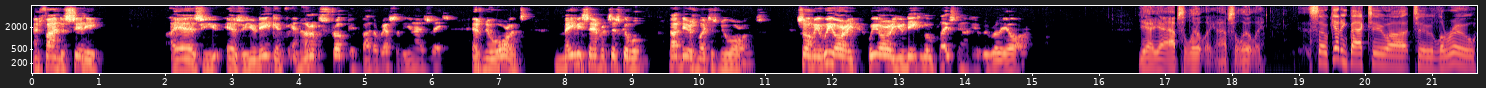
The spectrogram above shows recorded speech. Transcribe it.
and find a city as as unique and, and unobstructed by the rest of the United States as New Orleans. Maybe San Francisco will not near as much as New Orleans. So I mean, we are a, we are a unique little place down here. We really are. Yeah, yeah, absolutely, absolutely. So getting back to uh, to LeRoux,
